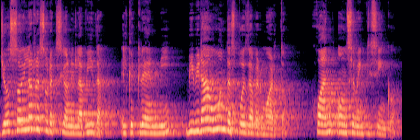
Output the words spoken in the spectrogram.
Yo soy la resurrección y la vida. El que cree en mí vivirá aún después de haber muerto. Juan 11:25.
